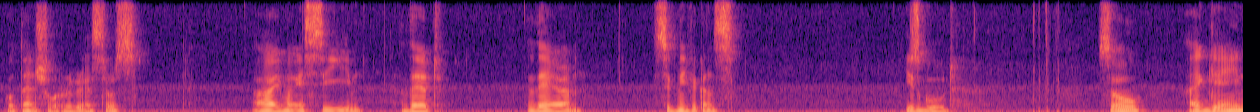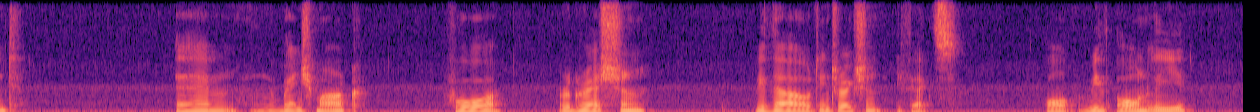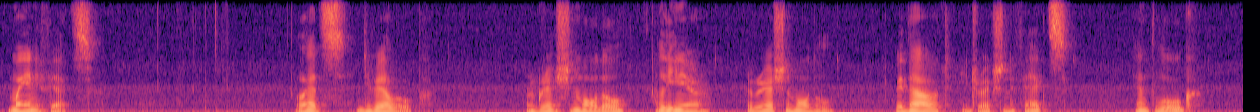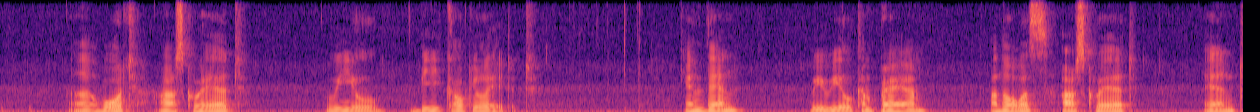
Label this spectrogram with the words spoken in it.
potential regressors, I may see that their significance is good. So I gained a um, benchmark for regression without interaction effects or with only main effects. Let's develop regression model, linear regression model without interaction effects and look uh, what r squared will be calculated. And then we will compare ANOVAs r squared and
